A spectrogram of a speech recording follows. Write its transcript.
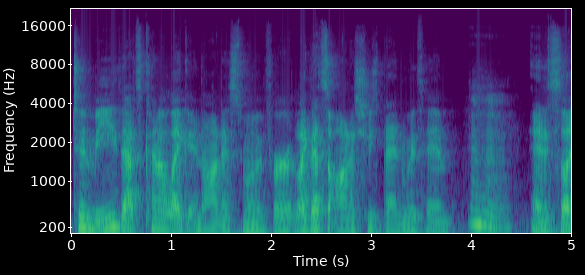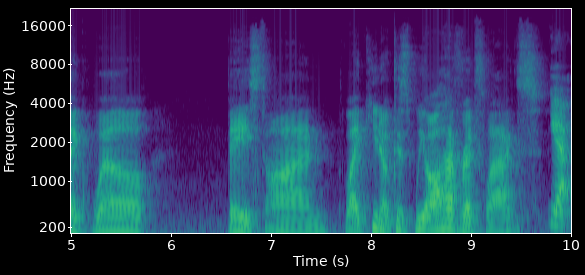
to me that's kind of like an honest moment for her like that's the honest she's been with him Mm-hmm. and it's like well based on like you know because we all have red flags Yeah.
